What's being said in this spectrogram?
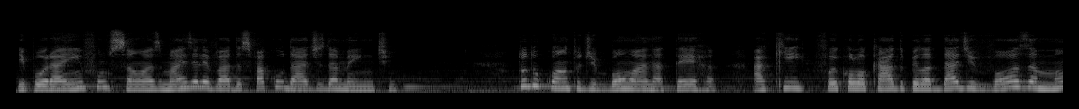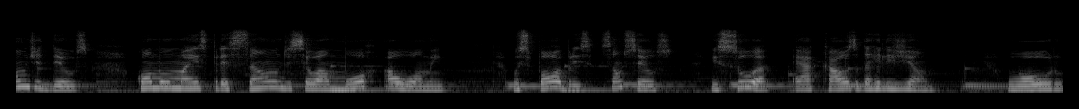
e porá em função as mais elevadas faculdades da mente. Tudo quanto de bom há na terra, aqui foi colocado pela dadivosa mão de Deus, como uma expressão de seu amor ao homem. Os pobres são seus, e sua é a causa da religião. O ouro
